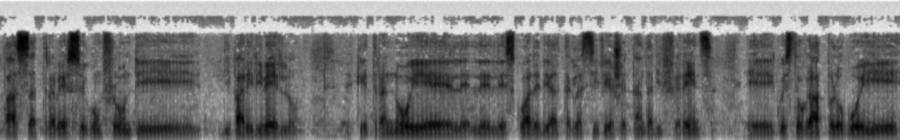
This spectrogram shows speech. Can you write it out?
passa attraverso i confronti di pari livello perché tra noi e le, le, le squadre di alta classifica c'è tanta differenza. E questo gap lo puoi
